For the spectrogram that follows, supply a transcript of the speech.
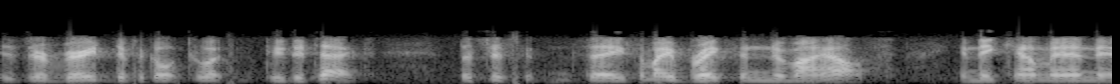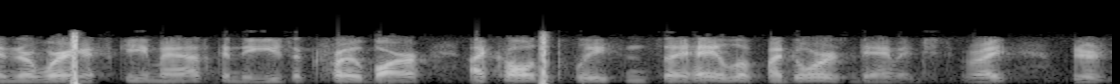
is they're very difficult to, to detect. Let's just say somebody breaks into my house and they come in and they're wearing a ski mask and they use a crowbar. I call the police and say, hey, look, my door is damaged, right? There's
